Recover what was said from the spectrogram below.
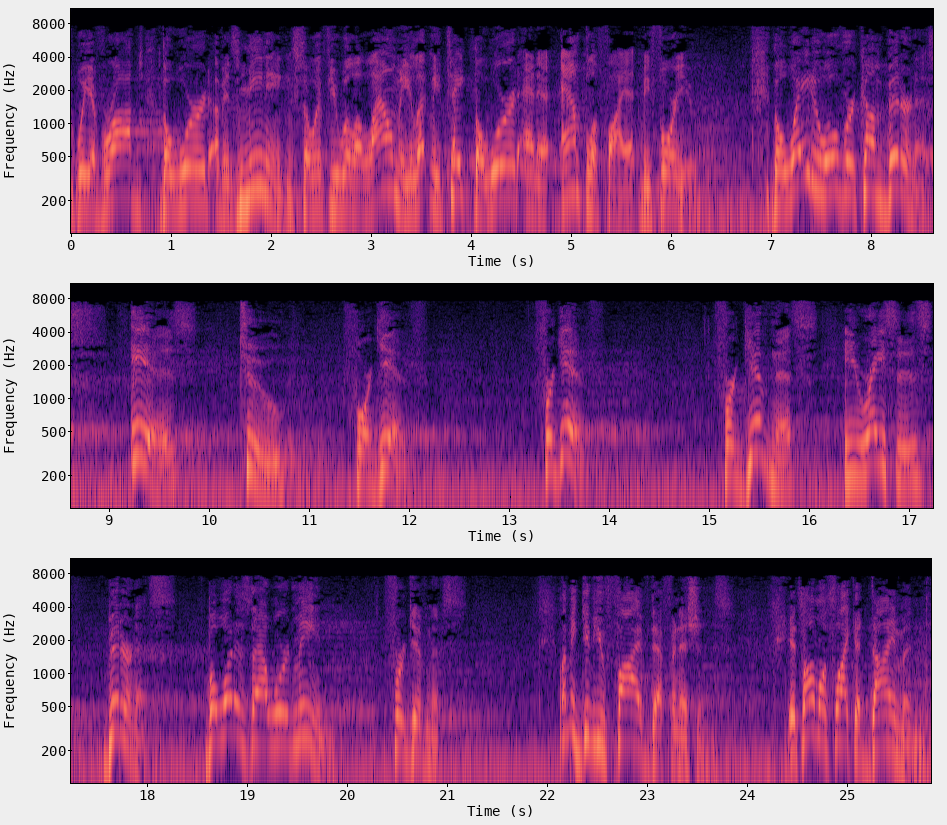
we have robbed the word of its meaning. So if you will allow me, let me take the word and amplify it before you. The way to overcome bitterness is to forgive. Forgive. Forgiveness erases bitterness. But what does that word mean? Forgiveness. Let me give you five definitions. It's almost like a diamond.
